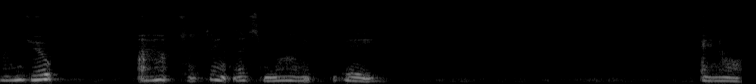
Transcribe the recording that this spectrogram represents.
Mind you, I actually think this might be enough.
